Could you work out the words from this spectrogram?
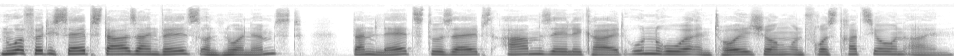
nur für dich selbst da sein willst und nur nimmst, dann lädst du selbst Armseligkeit, Unruhe, Enttäuschung und Frustration ein.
